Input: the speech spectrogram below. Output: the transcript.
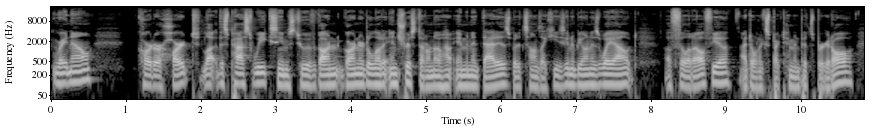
right now. Carter Hart this past week seems to have garnered a lot of interest. I don't know how imminent that is, but it sounds like he's going to be on his way out of Philadelphia. I don't expect him in Pittsburgh at all.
